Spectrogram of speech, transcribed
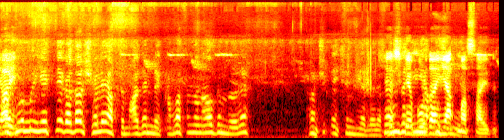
yay aklımın yettiği kadar şöyle yaptım Adem Bey. Kafasından aldım böyle. Ponçikleşsin diye böyle. Bunu da keşke iyi buradan yapmışsın. yapmasaydın.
